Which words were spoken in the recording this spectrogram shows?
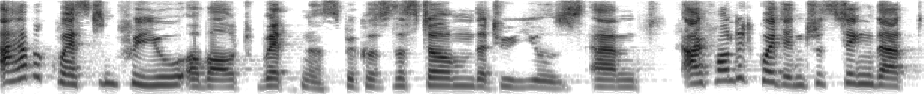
I have a question for you about wetness because this term that you use. And I found it quite interesting that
